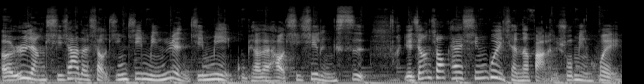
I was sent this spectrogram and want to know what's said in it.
而日阳旗下的小金鸡明远精密股票代号七七零四，也将召开新贵前的法人说明会。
